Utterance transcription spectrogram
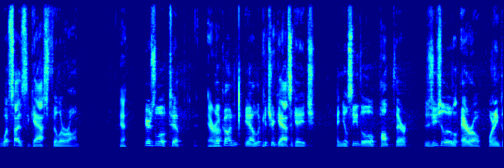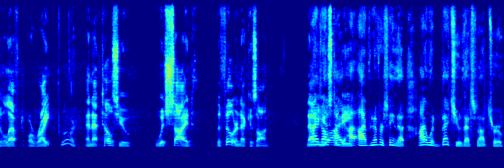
what side is the gas filler on? Yeah. Here's a little tip. Arrow. Look on yeah, look at your gas gauge and you'll see the little pump there. There's usually a little arrow pointing to the left or right. Really? And that tells you which side the filler neck is on. Now I it know. used to I, be I, I've never seen that. I would bet you that's not true,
